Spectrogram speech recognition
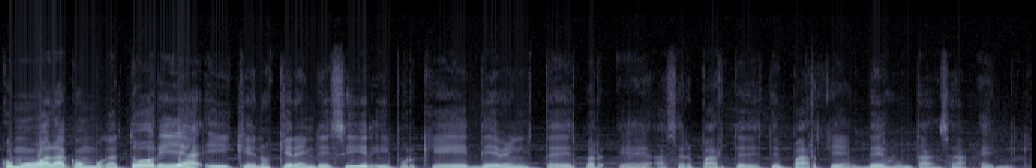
cómo va la convocatoria y qué nos quieren decir y por qué deben ustedes eh, hacer parte de este parche de juntanza étnica.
